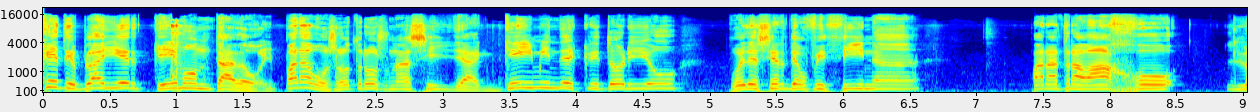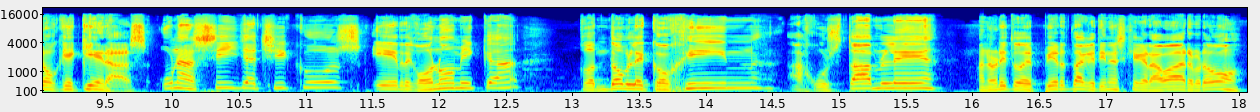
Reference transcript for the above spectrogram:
GT Player que he montado hoy. Para vosotros, una silla gaming de escritorio, puede ser de oficina, para trabajo, lo que quieras. Una silla, chicos, ergonómica, con doble cojín, ajustable. Manorito despierta que tienes que grabar, bro.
